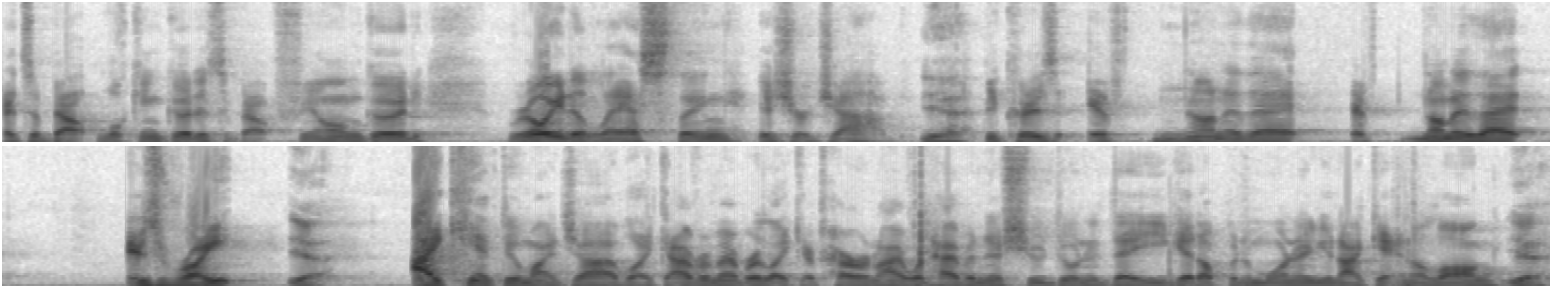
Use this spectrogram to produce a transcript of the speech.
it's about looking good. It's about feeling good. Really, the last thing is your job. Yeah. Because if none of that, if none of that is right, yeah, I can't do my job. Like I remember, like if her and I would have an issue during the day, you get up in the morning, you're not getting along. yeah,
